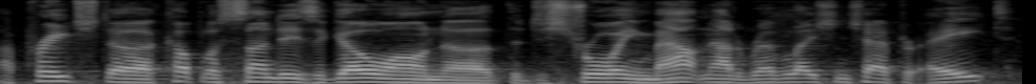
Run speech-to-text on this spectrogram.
I preached a couple of Sundays ago on uh, the destroying mountain out of Revelation chapter 8.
